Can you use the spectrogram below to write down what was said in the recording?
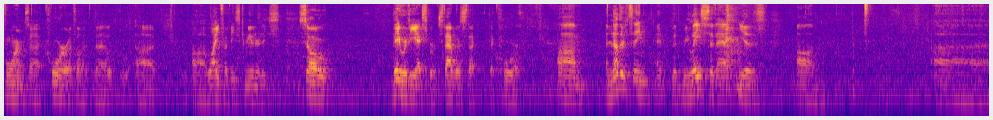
form the core of the, the uh, uh, life of these communities. So they were the experts. That was the, the core. Um, another thing uh, that relates to that is um, uh,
